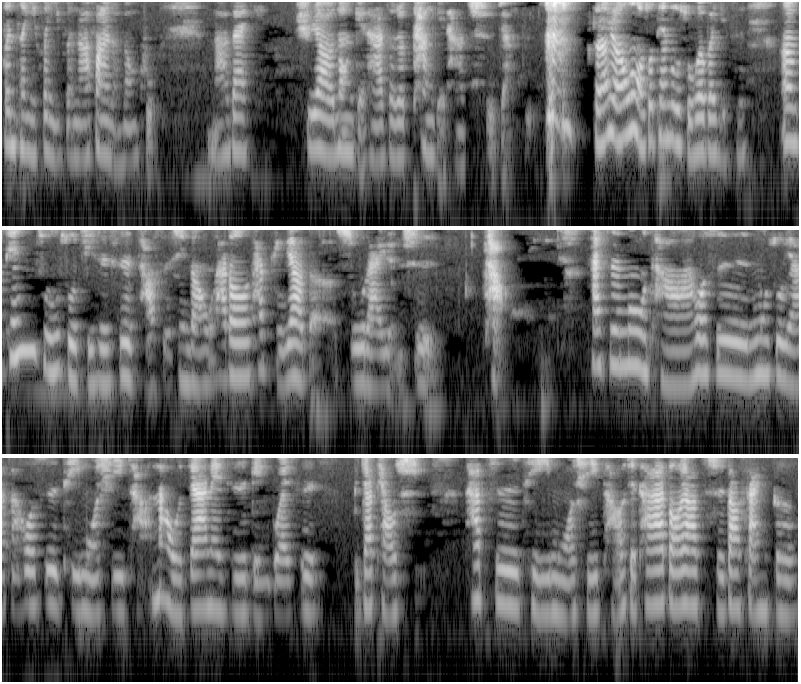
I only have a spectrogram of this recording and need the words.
分成一份一份，然后放在冷冻库，然后再需要弄给他的时候就烫给他吃这样子。可能有人问我说天竺鼠会不会一起吃？嗯，天竺鼠其实是草食性动物，它都它主要的食物来源是。草，它是牧草啊，或是木树芽草，或是提摩西草。那我家那只金龟是比较挑食，它吃提摩西草，而且它都要吃到三哥。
